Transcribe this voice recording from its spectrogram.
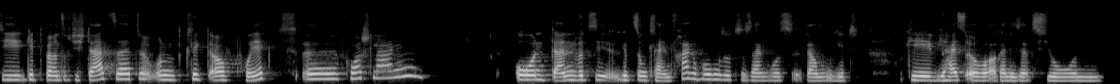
Die geht bei uns auf die Startseite und klickt auf Projekt äh, vorschlagen. Und dann gibt es so einen kleinen Fragebogen sozusagen, wo es darum geht, okay, wie heißt eure Organisation?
